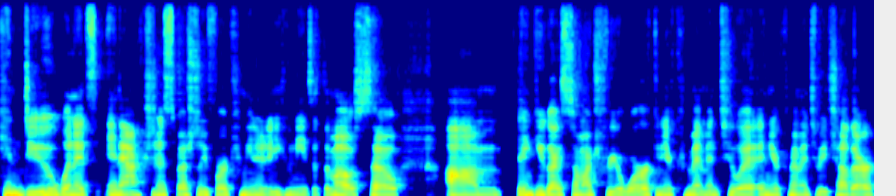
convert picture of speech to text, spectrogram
can do when it's in action, especially for a community who needs it the most. So um, thank you guys so much for your work and your commitment to it and your commitment to each other.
